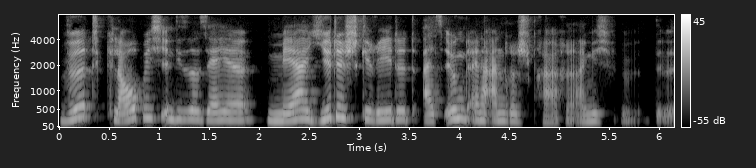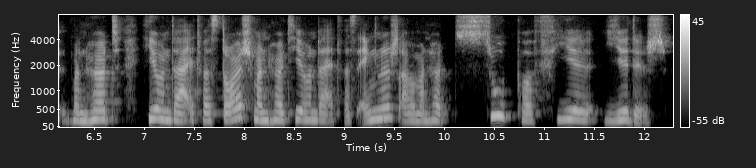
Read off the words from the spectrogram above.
wird, glaube ich, in dieser Serie mehr Jiddisch geredet als irgendeine andere Sprache. Eigentlich, man hört hier und da etwas Deutsch, man hört hier und da etwas Englisch, aber man hört super viel Jiddisch.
